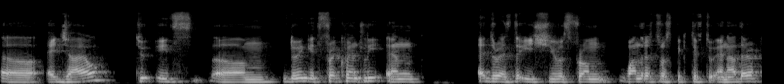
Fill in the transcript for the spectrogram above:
uh, agile. To, it's um, doing it frequently and address the issues from one retrospective to another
